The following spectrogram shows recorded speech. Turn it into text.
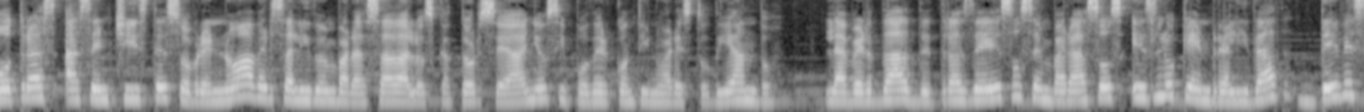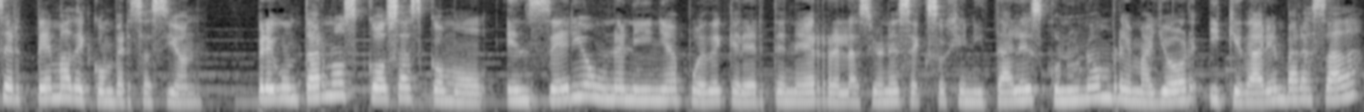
Otras hacen chistes sobre no haber salido embarazada a los 14 años y poder continuar estudiando. La verdad detrás de esos embarazos es lo que en realidad debe ser tema de conversación. Preguntarnos cosas como ¿en serio una niña puede querer tener relaciones sexogenitales con un hombre mayor y quedar embarazada?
